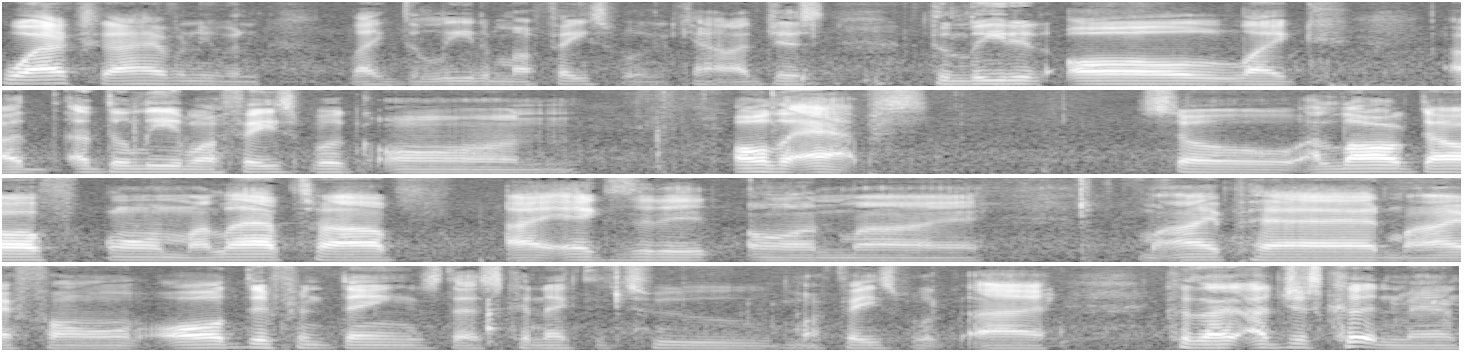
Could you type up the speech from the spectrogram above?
well, actually, I haven't even like deleted my Facebook account. I just deleted all like, I, I deleted my Facebook on all the apps. So I logged off on my laptop. I exited on my my iPad, my iPhone, all different things that's connected to my Facebook. I, cause I, I just couldn't, man.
